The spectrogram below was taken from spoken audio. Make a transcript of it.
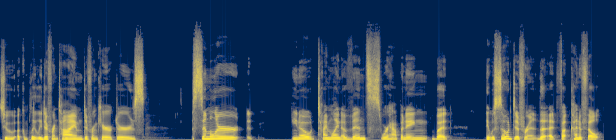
to a completely different time, different characters, similar, you know, timeline events were happening, but it was so different that it fe- kind of felt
